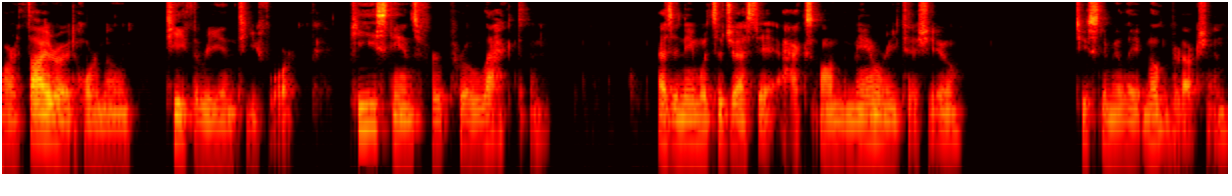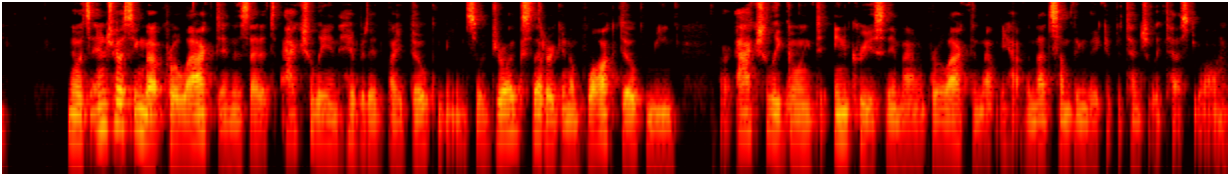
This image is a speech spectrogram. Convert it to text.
our thyroid hormone, T3 and T4. P stands for prolactin. As the name would suggest, it acts on the mammary tissue to stimulate milk production. Now, what's interesting about prolactin is that it's actually inhibited by dopamine. So, drugs that are going to block dopamine are actually going to increase the amount of prolactin that we have, and that's something they could potentially test you on.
